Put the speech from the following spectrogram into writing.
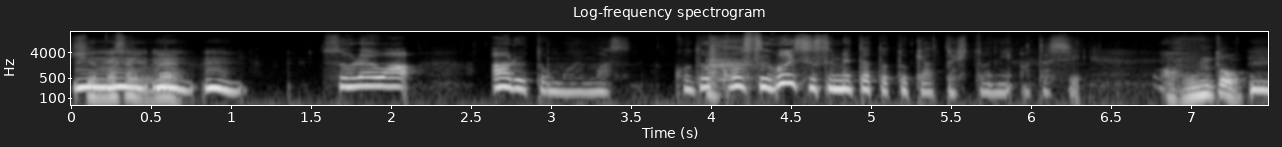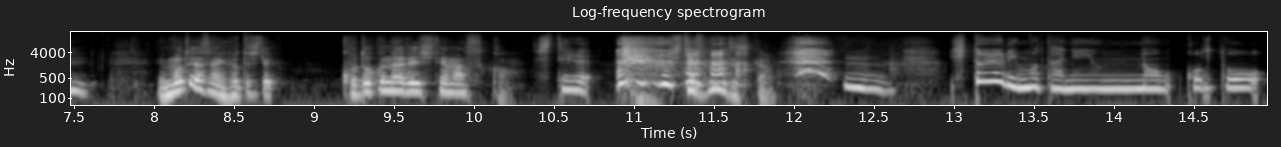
しれませんよね。うんうんうんそれはあると思います。孤独をすごい勧めてた時あった人に私、あ本当、うん、谷さんひょっとして孤独慣れしてますか？してる。してるんですか？うん、人よりも他人のこと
